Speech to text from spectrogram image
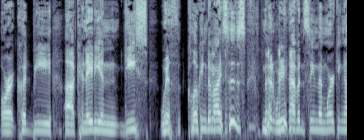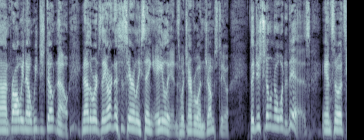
or it could be uh, Canadian geese with cloaking devices that we haven't seen them working on. For all we know, we just don't know. In other words, they aren't necessarily saying aliens, which everyone jumps to. They just don't know what it is. And so it's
